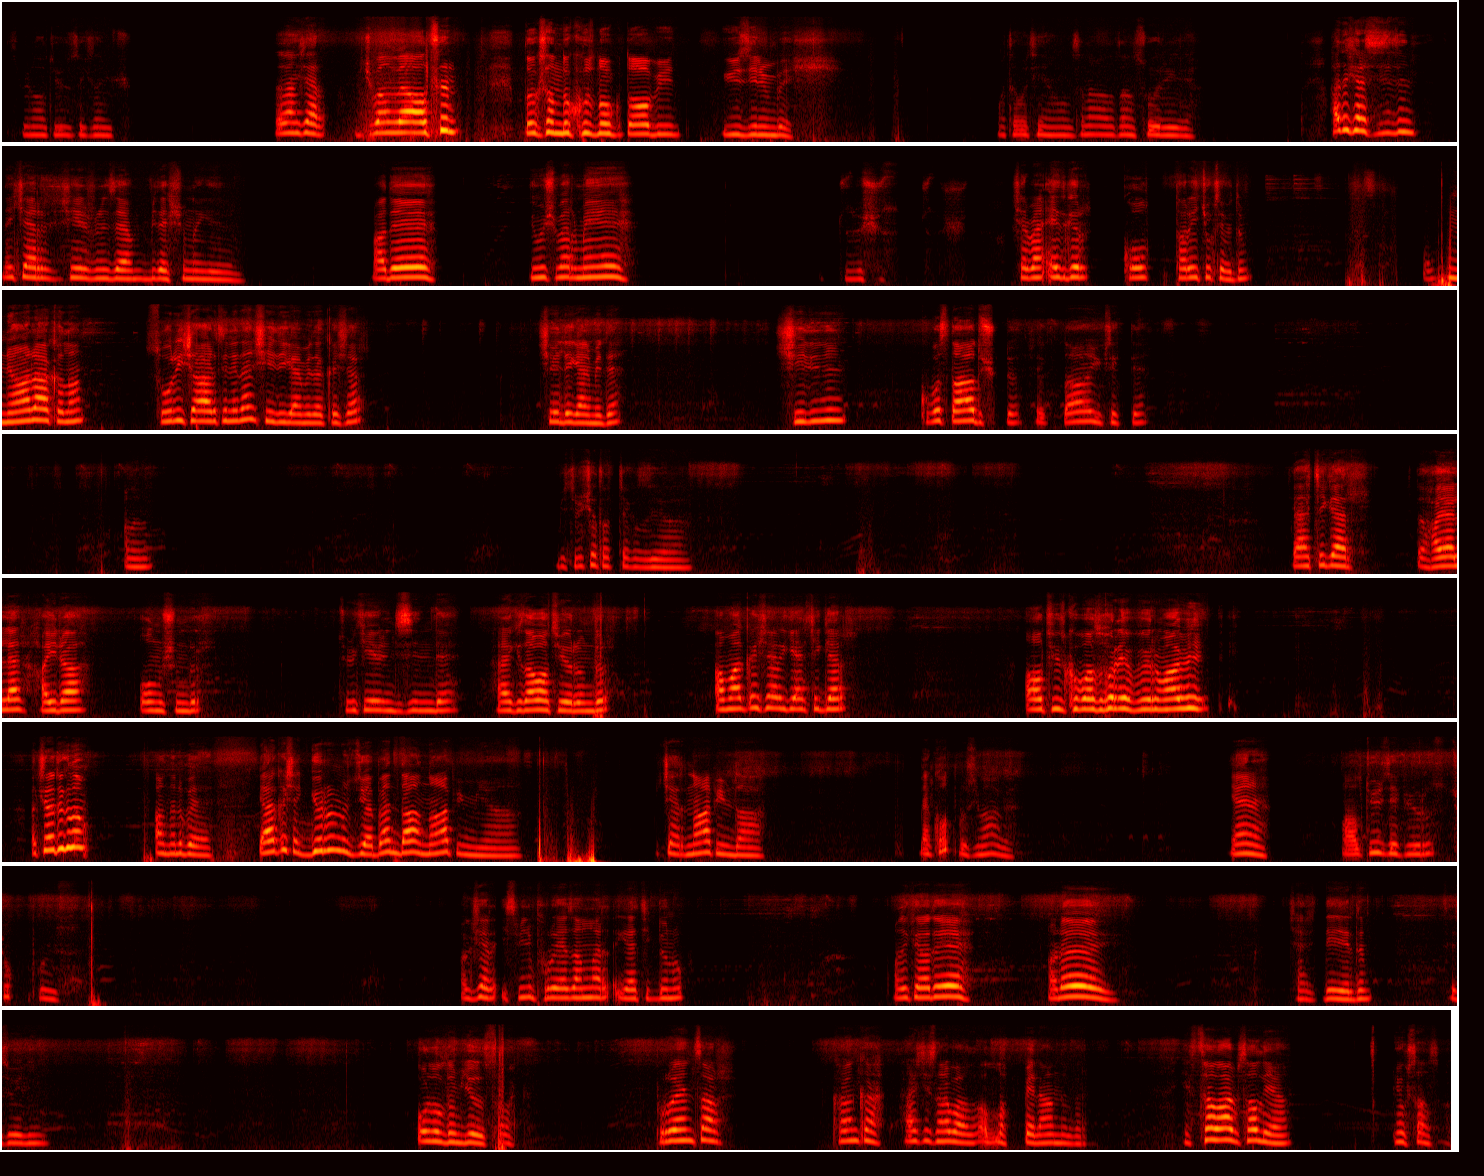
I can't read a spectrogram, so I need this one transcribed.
2683 Arkadaşlar Düşman ve altın 99.1125 Matematiğin anlasına ağlatan Suriyeli Hadi arkadaşlar sizin Neker şerifinize bir de şuna gelelim. Hadi. Gümüş mermi. 35 Arkadaşlar ben Edgar Colt tarayı çok sevdim. Ne alaka lan? Soru işareti neden şeyde gelmedi arkadaşlar? Şeyde gelmedi. Şili'nin kupası daha düşüktü. Şey, daha yüksekti. Anladım. Bir sürü çat atacağız ya. Gerçekler. İşte hayaller hayra olmuşumdur. Türkiye birincisinde herkes hava atıyorumdur. Ama arkadaşlar gerçekler 600 kuba zor yapıyorum abi. Aşağıda tıkladım. Ananı be. Ya arkadaşlar görünüz ya ben daha ne yapayım ya. İçeri ne yapayım daha. Ben kod prosuyum abi. Yani 600 yapıyoruz. Çok proyuz. Arkadaşlar ismini pro yazanlar gerçekten olup. Hadi hadi. Hadi. Şer delirdim. Size söyleyeyim. Orada olduğunu biliyoruz salak. Pro Ensar. Kanka her şey sana bağlı. Allah belanı ver. Ya sal abi sal ya. Yok sal sal.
